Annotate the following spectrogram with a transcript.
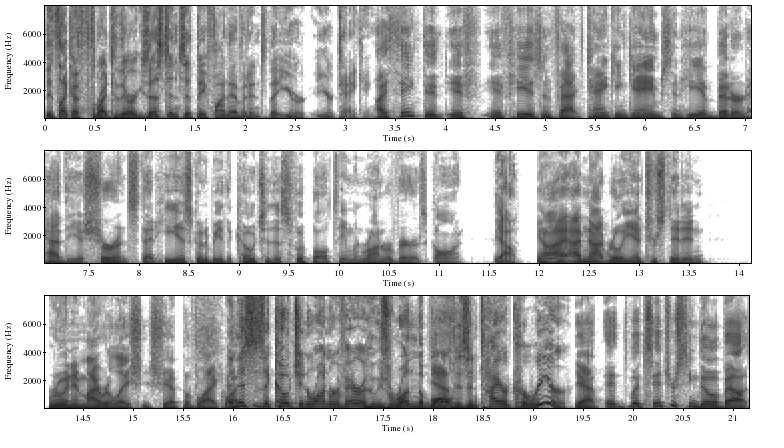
it's like a threat to their existence if they find evidence that you're you're tanking. I think that if if he is in fact tanking games, then he had better had the assurance that he is going to be the coach of this football team when Ron Rivera is gone. Yeah, You know, I, I'm not really interested in ruining my relationship of like. and this is a coach in Ron Rivera who's run the ball Yeah. his entire career. yeah. It, what's interesting though about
